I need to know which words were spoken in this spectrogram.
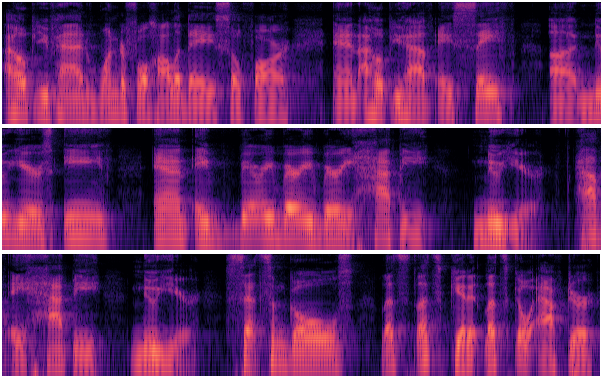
I hope you've had wonderful holidays so far, and I hope you have a safe uh, New Year's Eve and a very, very, very happy New Year. Have a happy New Year. Set some goals. Let's let's get it. Let's go after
